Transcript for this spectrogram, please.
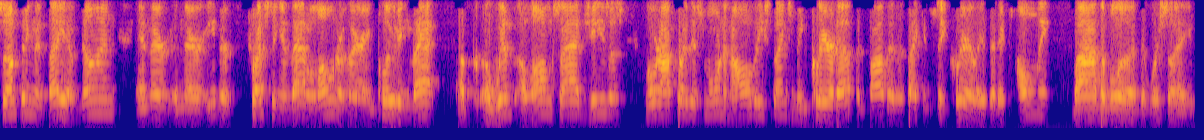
something that they have done, and they're and they're either trusting in that alone or they're including that with alongside Jesus. Lord, I pray this morning all these things be cleared up, and Father, that they can see clearly that it's only by the blood that we're saved.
